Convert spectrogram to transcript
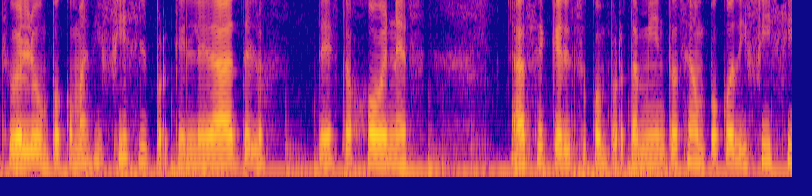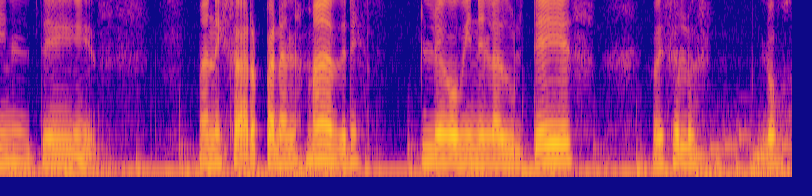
se vuelve un poco más difícil porque la edad de los de estos jóvenes hace que su comportamiento sea un poco difícil de manejar para las madres. Luego viene la adultez, a veces los los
